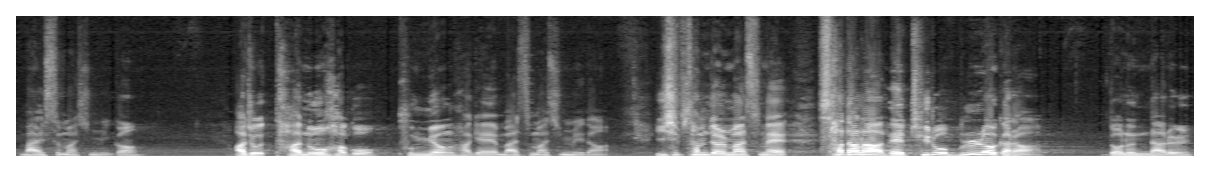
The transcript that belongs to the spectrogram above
말씀하십니까? 아주 단호하고 분명하게 말씀하십니다. 23절 말씀에 사단아 내 뒤로 물러가라. 너는 나를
